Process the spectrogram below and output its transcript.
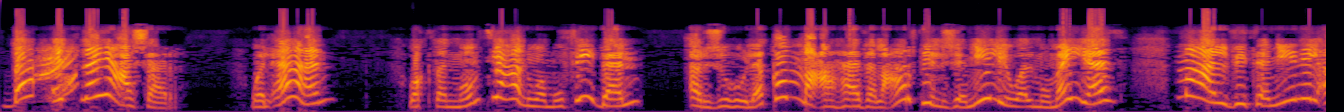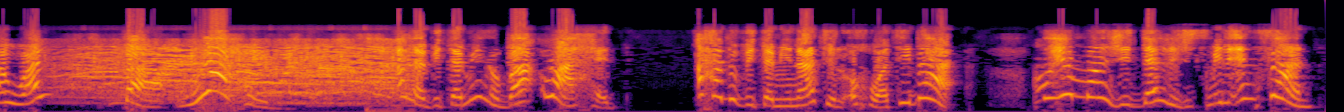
باء اثني عشر. والآن وقتا ممتعا ومفيدا أرجوه لكم مع هذا العرض الجميل والمميز مع الفيتامين الأول باء واحد. أنا فيتامين باء واحد. أحد فيتامينات الأخوة باء. مهم جدا لجسم الإنسان.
